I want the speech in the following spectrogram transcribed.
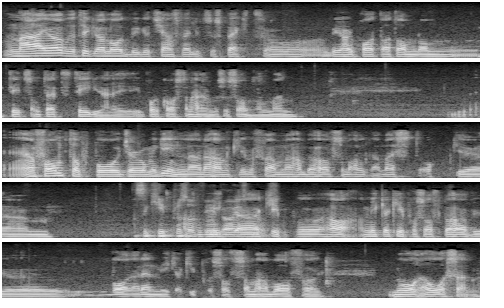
Nej, i övrigt tycker jag lagbygget känns väldigt suspekt. Och vi har ju pratat om dem titt som tätt tidigare i podcasten här under säsongen. Men en formtopp på Jerome McGinley där han kliver fram när han behövs som allra mest. Och um, Alltså Kiprosov är ju bra. Kipro, ja, Mika Kiprosov behöver ju vara den Mika Kiprosov som han var för några år sedan.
